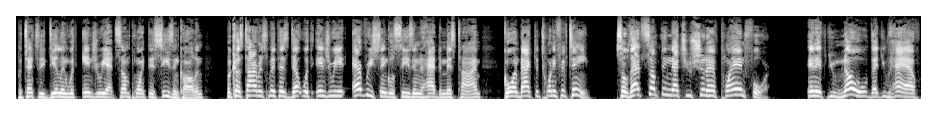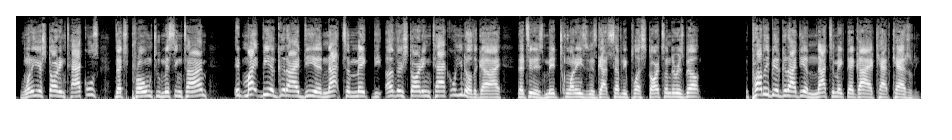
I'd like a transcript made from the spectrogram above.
potentially dealing with injury at some point this season, Carlin, because Tyron Smith has dealt with injury in every single season and had to miss time going back to 2015. So that's something that you should have planned for. And if you know that you have one of your starting tackles that's prone to missing time, it might be a good idea not to make the other starting tackle, you know, the guy that's in his mid 20s and has got 70 plus starts under his belt. It'd probably be a good idea not to make that guy a cap casualty.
